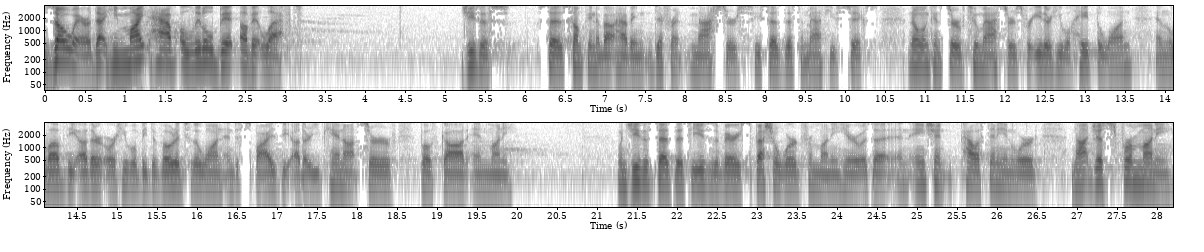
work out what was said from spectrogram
Zoar that he might have a little bit of it left. Jesus says something about having different masters. He says this in Matthew 6 No one can serve two masters, for either he will hate the one and love the other, or he will be devoted to the one and despise the other. You cannot serve both God and money. When Jesus says this, he uses a very special word for money here. It was a, an ancient Palestinian word, not just for money,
